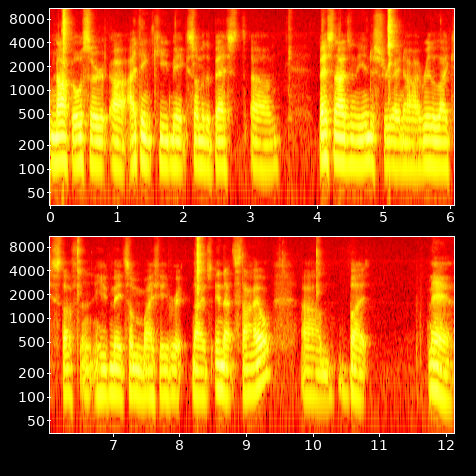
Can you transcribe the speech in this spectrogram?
knock Oser. Uh, I think he makes some of the best. Um, Best knives in the industry right now. I really like his stuff, and he's made some of my favorite knives in that style. Um, but man,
